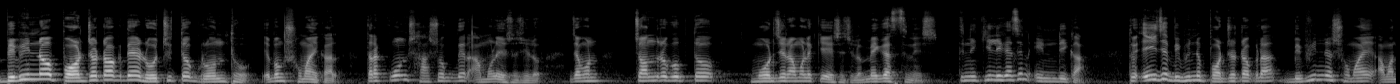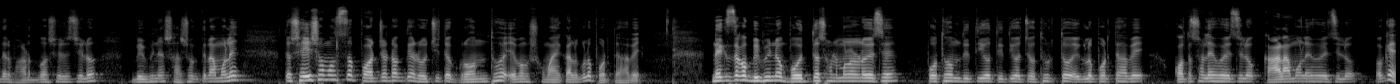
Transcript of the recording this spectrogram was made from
বিভিন্ন পর্যটকদের রচিত গ্রন্থ এবং সময়কাল, তারা কোন শাসকদের আমলে এসেছিল? যেমন চন্দ্রগুপ্ত মৌর্যের আমলে কে এসেছিল? মেগাস্থিনিস। তিনি কি লিখেছেন? ইন্ডিকা। তো এই যে বিভিন্ন পর্যটকরা বিভিন্ন সময়ে আমাদের ভারতবর্ষে এসেছিল, বিভিন্ন শাসকদের আমলে, তো সেই সমস্ত পর্যটকদের রচিত গ্রন্থ এবং সময়কালগুলো পড়তে হবে। নেক্সট দেখো, বিভিন্ন বৌদ্ধ সম্মেলন রয়েছে, প্রথম, দ্বিতীয়, তৃতীয়, চতুর্থ, এগুলো পড়তে হবে। কত সালে হয়েছিল, কার আমলে হয়েছিল, ওকে?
